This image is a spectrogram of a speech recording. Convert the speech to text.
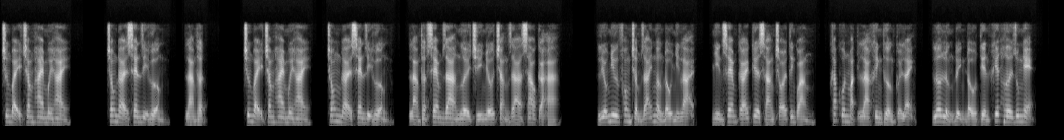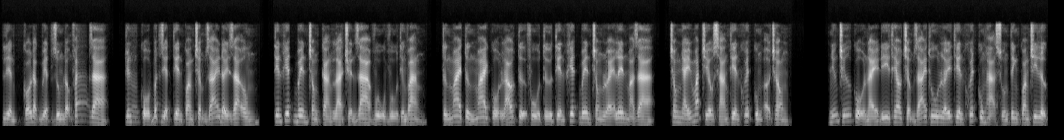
Chương bảy trăm hai mươi hai, trong đài sen dị hưởng, làm thật. Chương bảy trăm hai mươi hai, trong đài sen dị hưởng, làm thật xem ra người trí nhớ chẳng ra sao cả liệu như phong chậm rãi ngẩng đầu nhìn lại, nhìn xem cái kia sáng chói tinh quang, khắp khuôn mặt là khinh thường cười lạnh, lơ lửng đỉnh đầu tiên khiết hơi rung nhẹ liền có đặc biệt rung động phát ra, tuyên cổ bất diệt tiên quang chậm rãi đẩy ra ống tiên khiết bên trong càng là chuyển ra vụ vụ tiếng vang, từng mai từng mai cổ lão tự phụ từ tiên khiết bên trong lóe lên mà ra, trong nháy mắt chiếu sáng tiên khuyết cung ở trong. Những chữ cổ này đi theo chậm rãi thu lấy thiên khuyết cung hạ xuống tinh quang chi lực,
